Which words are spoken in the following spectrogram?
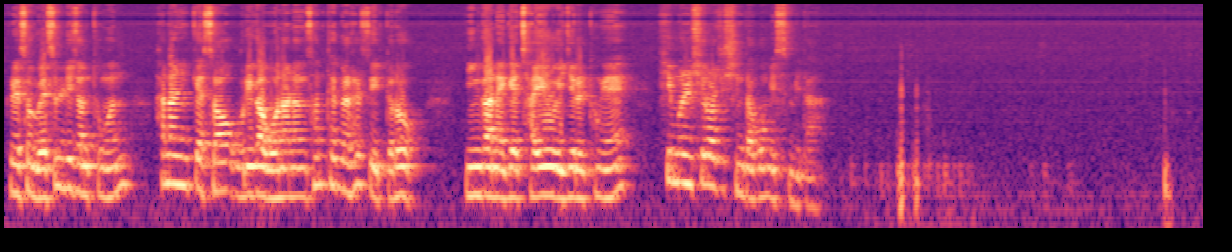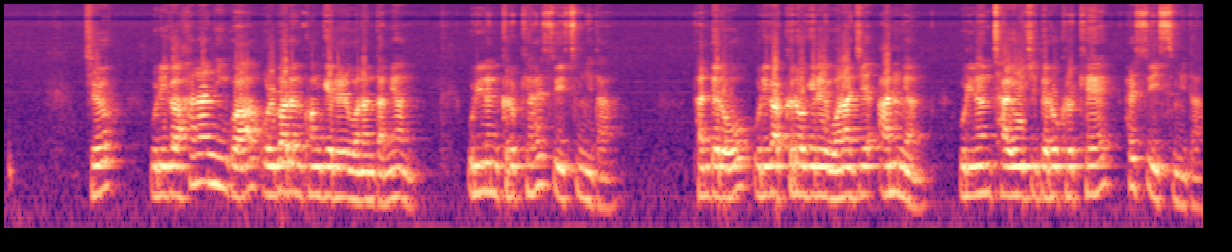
그래서 웨슬리 전통은 하나님께서 우리가 원하는 선택을 할 수 있도록 인간에게 자유의지를 통해 힘을 실어주신다고 믿습니다. 즉, 우리가 하나님과 올바른 관계를 원한다면 우리는 그렇게 할 수 있습니다. 반대로 우리가 그러기를 원하지 않으면 우리는 자유지대로 그렇게 할 수 있습니다.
